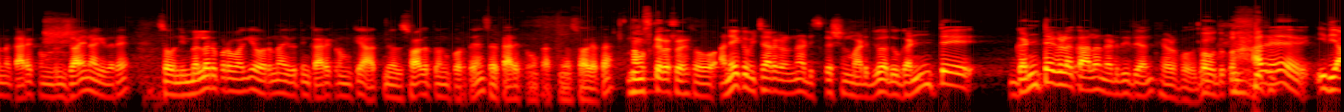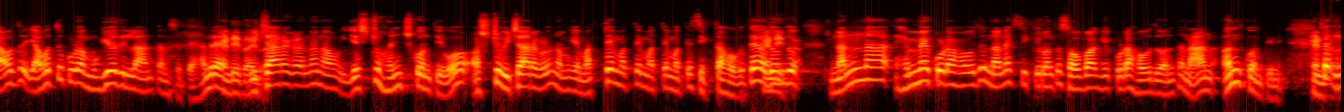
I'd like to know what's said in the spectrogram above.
ನನ್ನ ಕಾರ್ಯಕ್ರಮದಲ್ಲಿ ಜಾಯ್ನ್ ಆಗಿದ್ದಾರೆ. ಸೊ ನಿಮ್ಮೆಲ್ಲರ ಪರವಾಗಿ ಅವರನ್ನ ಇವತ್ತಿನ ಕಾರ್ಯಕ್ರಮಕ್ಕೆ ಆತ್ಮೀಯವಾದ ಸ್ವಾಗತವನ್ನು ಕೋರ್ತೇನೆ ಸರ್ ಕಾರ್ಯಕ್ರಮಕ್ಕೆ ಆತ್ಮೀಯ ಸ್ವಾಗತ. ನಮಸ್ಕಾರ ಸರ್. ಸೊ ಅನೇಕ ವಿಚಾರಗಳನ್ನ ಡಿಸ್ಕಷನ್ ಮಾಡಿದ್ವಿ. ಅದು ಗಂಟೆ ಗಂಟೆಗಳ ಕಾಲ ನಡೆದಿದೆ ಅಂತ ಹೇಳ್ಬಹುದು ಹೌದು. ಆದ್ರೆ ಇದು ಯಾವ್ದು ಯಾವತ್ತೂ ಕೂಡ ಮುಗಿಯೋದಿಲ್ಲ ಅಂತ ಅನ್ಸುತ್ತೆ. ಅಂದ್ರೆ ವಿಚಾರಗಳನ್ನ ನಾವು ಎಷ್ಟು ಹಂಚ್ಕೊಂತೀವೋ ಅಷ್ಟು ವಿಚಾರಗಳು ನಮಗೆ ಮತ್ತೆ ಮತ್ತೆ ಮತ್ತೆ ಮತ್ತೆ ಸಿಗ್ತಾ ಹೋಗುತ್ತೆ. ಅದೊಂದು ನನ್ನ ಹೆಮ್ಮೆ ಕೂಡ ಹೌದು ನನಗೆ ಸಿಕ್ಕಿರುವಂತ ಸೌಭಾಗ್ಯ ಕೂಡ ಹೌದು ಅಂತ ನಾನು ಅಂದ್ಕೊಂತೀನಿ ಸರ್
